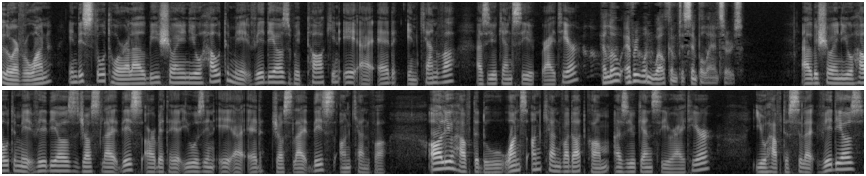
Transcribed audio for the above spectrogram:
Hello everyone, in this tutorial I'll be showing you how to make videos with Talking AI Head in Canva as you can see right here. Hello everyone welcome to Simple Answers. I'll be showing you how to make videos just like this or better yet using AI Head just like this on Canva. All you have to do once on canva.com as you can see right here, you have to select videos.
